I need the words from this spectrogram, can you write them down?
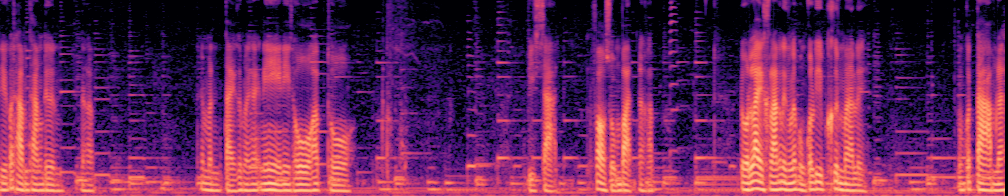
างทีก็ทำทางเดินนะครับ ให้มันไต่ขึ้นมาง่ายนี่นี่โทรครับโทรปีศาจเฝ้าสมบัตินะครับ โดนไล่ครั้งหนึ่งแล้วผมก็รีบขึ้นมาเลย มันก็ตามนะ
